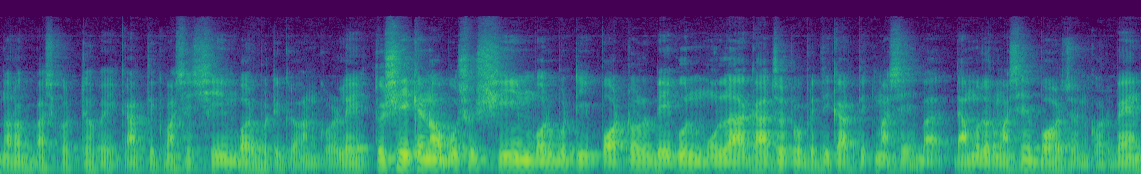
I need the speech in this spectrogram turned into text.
নরক বাস করতে হবে। কার্তিক মাসে শিম বরবটি গ্রহণ করলে। তো সেই কারণে অবশ্যই শিম, বরবটি, পটল, বেগুন, মূলা, গাজর প্রভৃতি কার্তিক মাসে বা দামোদর মাসে বর্জন করবেন।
